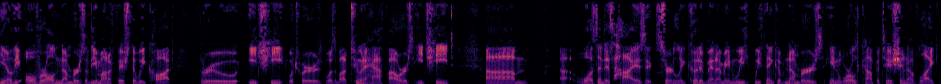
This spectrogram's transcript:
you know, the overall numbers of the amount of fish that we caught through each heat, which was, was about two and a half hours each heat, um, uh, wasn't as high as it certainly could have been. I mean, we, we think of numbers in world competition of like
